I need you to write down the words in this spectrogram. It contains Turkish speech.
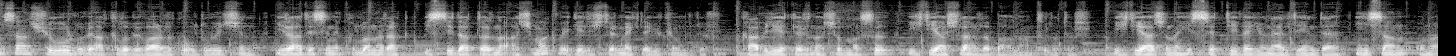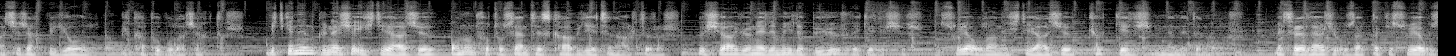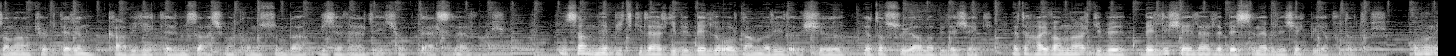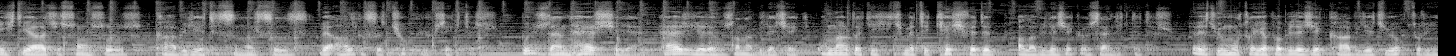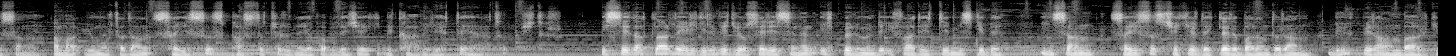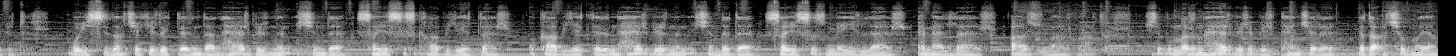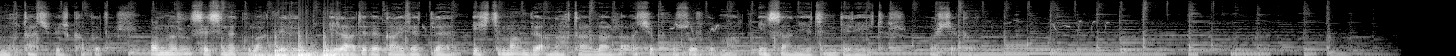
İnsan şuurlu ve akıllı bir varlık olduğu için iradesini kullanarak istidatlarını açmak ve geliştirmekle yükümlüdür. Kabiliyetlerin açılması ihtiyaçlarla bağlantılıdır. İhtiyacını hissettiği ve yöneldiğinde insan onu açacak bir yol, bir kapı bulacaktır. Bitkinin güneşe ihtiyacı onun fotosentez kabiliyetini artırır. Işığa yönelimiyle büyür ve gelişir. Suya olan ihtiyacı kök gelişimine neden olur. Metrelerce uzaktaki suya uzanan köklerin kabiliyetlerimizi açma konusunda bize verdiği çok dersler var. İnsan ne bitkiler gibi belli organlarıyla ışığı ya da suyu alabilecek ne de hayvanlar gibi belli şeylerle beslenebilecek bir yapıdadır. Onun ihtiyacı sonsuz, kabiliyeti sınırsız ve algısı çok yüksektir. Bu yüzden her şeye, her yere uzanabilecek, onlardaki hikmeti keşfedip alabilecek özelliktedir. Evet yumurta yapabilecek kabiliyeti yoktur insanın ama yumurtadan sayısız pasta türünü yapabilecek bir kabiliyette yaratılmıştır. İstidatlarla ilgili video serisinin ilk bölümünde ifade ettiğimiz gibi insan sayısız çekirdekleri barındıran büyük bir ambar gibidir. Bu istidat çekirdeklerinden her birinin içinde sayısız kabiliyetler, o kabiliyetlerin her birinin içinde de sayısız meyiller, emeller, arzular vardır. İşte bunların her biri bir pencere ya da açılmaya muhtaç bir kapıdır. Onların sesine kulak verip irade ve gayretle, ihtimam ve anahtarlarla açıp huzur bulmak insaniyetin gereğidir. Hoşçakalın.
